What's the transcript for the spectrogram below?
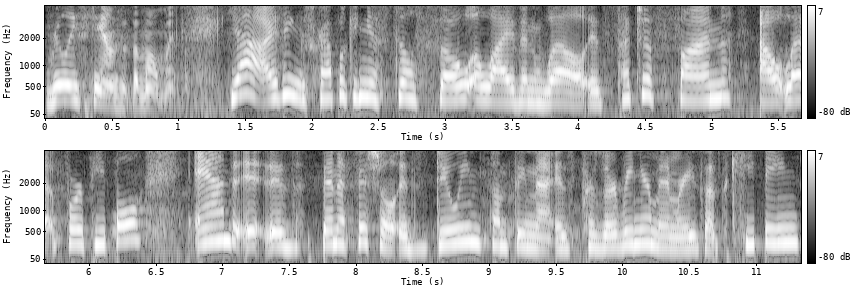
really stands at the moment. Yeah, I think scrapbooking is still so alive and well. It's such a fun outlet for people and it is beneficial. It's doing something that is preserving your memories, that's keeping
